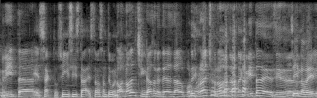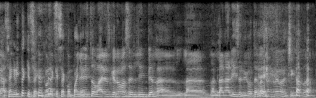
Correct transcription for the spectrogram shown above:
Sangrita. Exacto, sí, sí, está, está bastante bueno. No, no del chingazo que te hayas dado por borracho, ¿no? O sea, sangrita de... Sí, de- sí, no, de la sangrita que se- con la que se He acompaña. visto varios que nomás se limpian la, la, la, la nariz, el bigote, la sangre, ¿no? El la,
